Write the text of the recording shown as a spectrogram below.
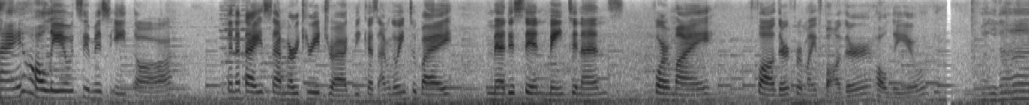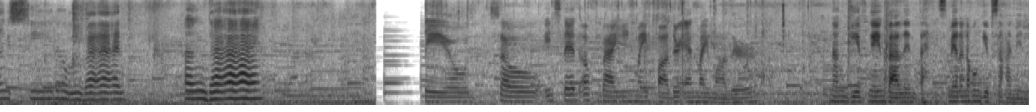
Hi, Hollywood. Si Miss Ito. Punta na tayo sa Mercury Drug because I'm going to buy medicine maintenance for my father, for my father, Hollywood. Walang sino man ang da... Hollywood. So, instead of buying my father and my mother ng gift ngayong Valentine's, meron akong gift sa kanila.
